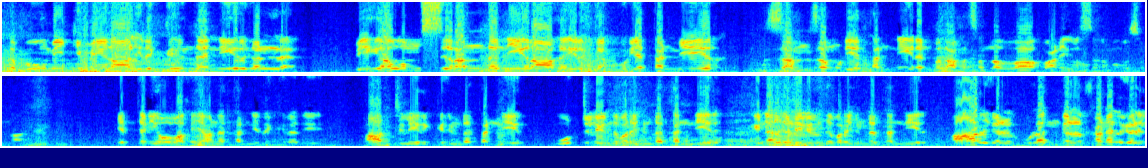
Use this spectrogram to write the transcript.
இந்த பூமிக்கு மேலால் இருக்கின்ற நீர்கள்ல மிகவும் சிறந்த நீராக இருக்கக்கூடிய தண்ணீர் சம்சமுடைய தண்ணீர் என்பதாக ஸல்லல்லாஹு அலைஹி அவங்க சொன்னாங்க. எத்தனையோ வகையான தண்ணீர் இருக்கிறது. ஆற்றில் இருக்கின்ற தண்ணீர் ஊற்றிலிருந்து வருகின்ற தண்ணீர் கிணறுகளில் இருந்து வருகின்ற தண்ணீர் ஆறுகள் குளங்கள் கடல்கள்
